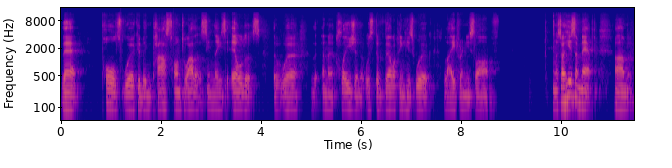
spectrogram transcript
that Paul's work had been passed on to others in these elders that were an ecclesia that was developing his work later in his life. So here's a map, um,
